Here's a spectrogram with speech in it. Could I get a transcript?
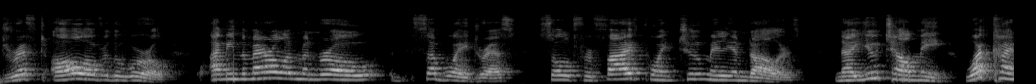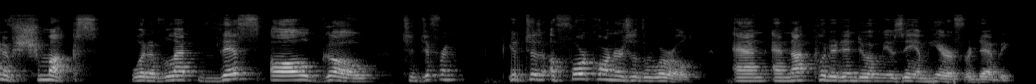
drift all over the world. I mean, the Marilyn Monroe subway dress sold for $5.2 million. Now, you tell me what kind of schmucks would have let this all go to different, to uh, four corners of the world and, and not put it into a museum here for Debbie?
